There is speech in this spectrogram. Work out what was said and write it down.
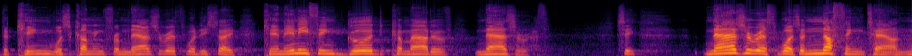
the king was coming from Nazareth? What did he say? Can anything good come out of Nazareth? See, Nazareth was a nothing town.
